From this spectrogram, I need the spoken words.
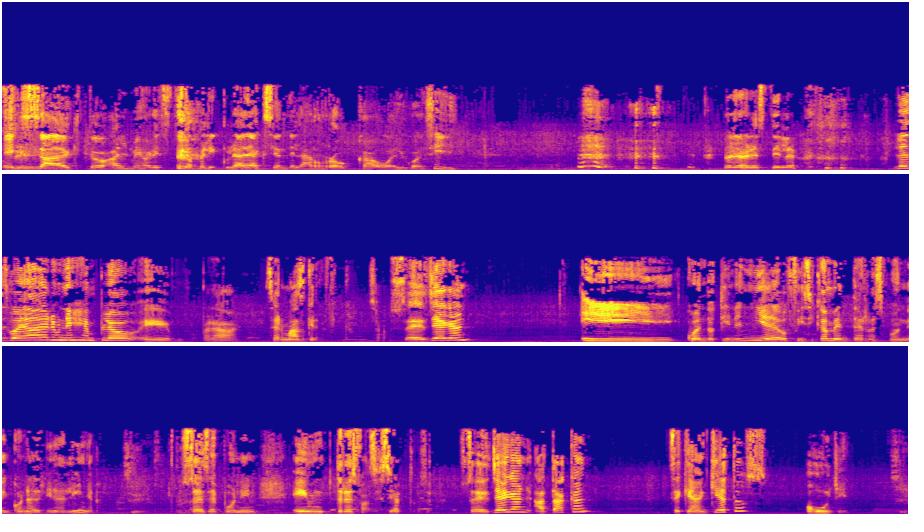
Exacto, al mejor estilo película de acción de la roca o algo así. Mejor estilo. Les voy a dar un ejemplo eh, para ser más gráfica. Sea, ustedes llegan y cuando tienen miedo físicamente responden con adrenalina. Sí. Ustedes se ponen en tres fases, ¿cierto? O sea, ustedes llegan, atacan, se quedan quietos o huyen. Sí.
